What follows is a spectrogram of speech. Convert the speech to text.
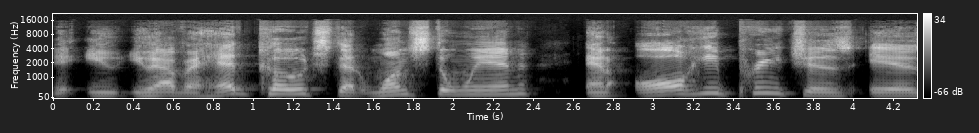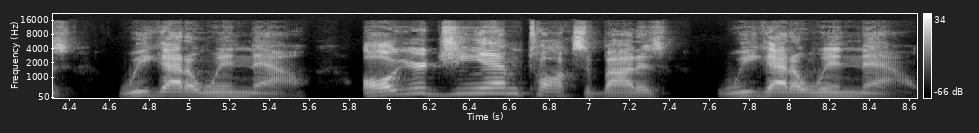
You, you have a head coach that wants to win, and all he preaches is, we got to win now. All your GM talks about is, we got to win now.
